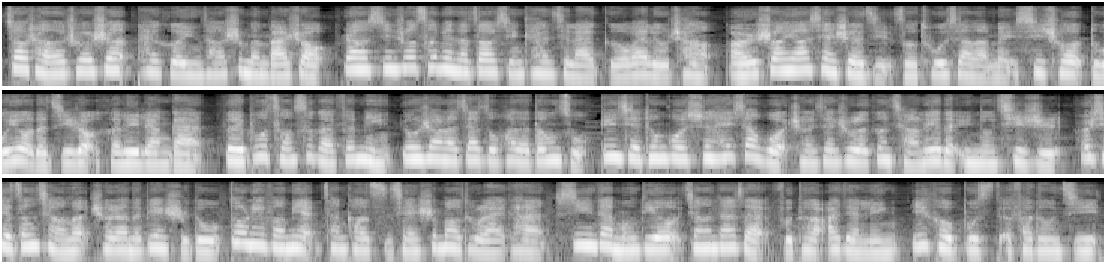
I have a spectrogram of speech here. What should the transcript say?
较长的车身配合隐藏式门把手，让新车侧面的造型看起来格外流畅。而双腰线设计则凸显了美系车独有的肌肉和力量感。尾部层次感分明，用上了家族化的灯组，并且通过熏黑效果呈现出了更强烈的运动气质，而且增强了车辆的辨识度。动力方面，参考此前申报图来看，新一代蒙迪欧将搭载福特二点零 EcoBoost 发动机，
